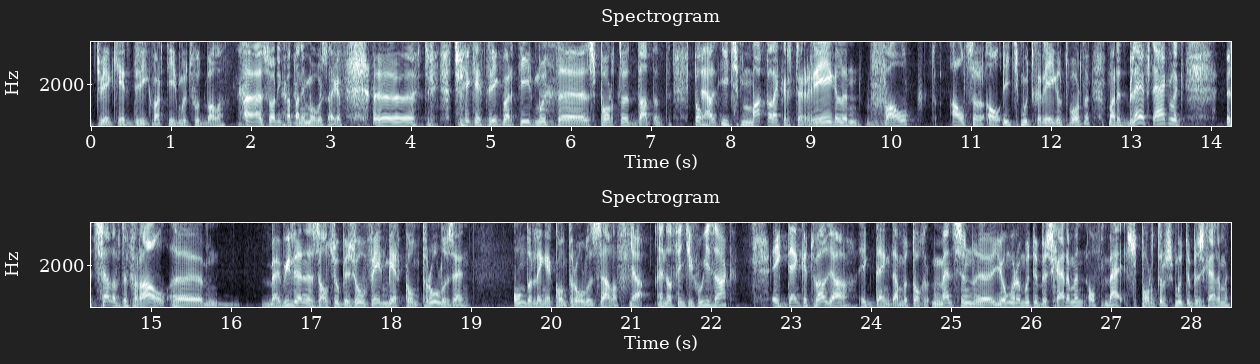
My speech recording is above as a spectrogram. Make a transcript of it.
twee keer drie kwartier moet voetballen. Eh, sorry, ik had dat niet mogen zeggen. Eh, twee, twee keer drie kwartier moet sporten, dat het toch wel iets makkelijker te regelen valt als er al iets moet geregeld worden. Maar het blijft eigenlijk hetzelfde verhaal. Bij wielrennen zal sowieso veel meer controle zijn. Onderlinge controle zelf. Ja, en dat vind je een goede zaak? Ik denk het wel, ja. Ik denk dat we toch mensen, eh, jongeren moeten beschermen, of bij sporters moeten beschermen,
